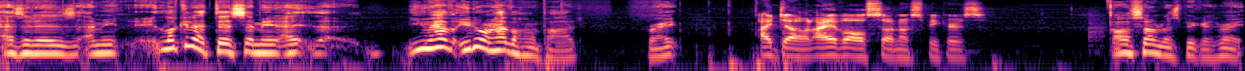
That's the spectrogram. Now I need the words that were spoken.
as it is? I mean, looking at this, I mean, I, you have you don't have a HomePod, right? I don't. I have all Sonos speakers. All Sonos speakers, right?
